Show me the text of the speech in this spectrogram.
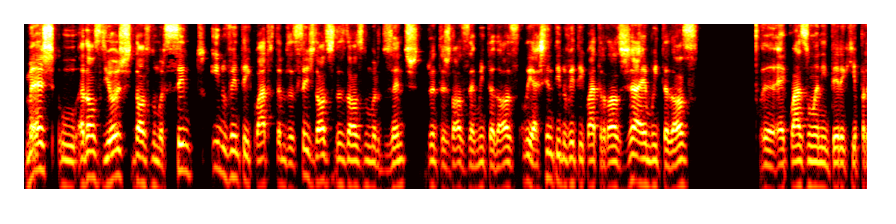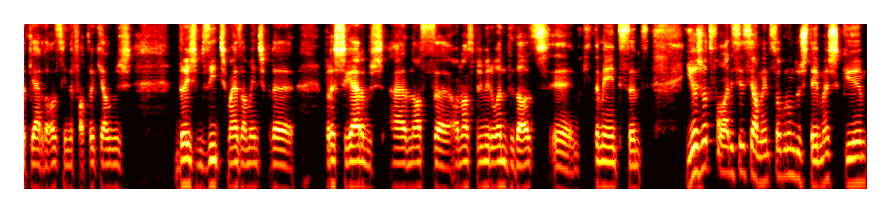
mas o, a dose de hoje, dose número 194, estamos a 6 doses da dose número 200. Durante as doses é muita dose. Aliás, 194 doses já é muita dose. Eh, é quase um ano inteiro aqui a partilhar doses, ainda faltam aqui alguns dois mesitos mais ou menos para, para chegarmos à nossa, ao nosso primeiro ano de doses, eh, que também é interessante. E hoje vou-te falar essencialmente sobre um dos temas que um,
